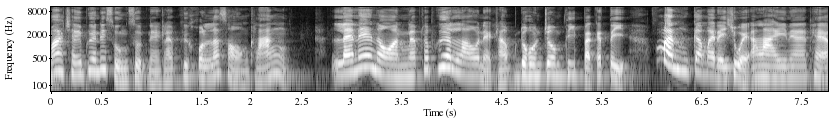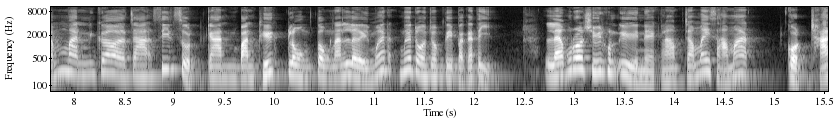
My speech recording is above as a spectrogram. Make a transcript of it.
มารถใช้เพื่อนได้สูงสุดเนี่ยครับคือคนละ 2 ครั้ง และแน่นอนครับถ้าเพื่อนเราเนี่ยครับโดนโจมตีปกติ มันก็ไม่ได้ช่วยอะไรนะ แถมมันก็จะสิ้นสุดการบันทึกลงตรงนั้นเลยเมื่อเมื่อโดนโจมตีปกติ แล้วผู้รอดชีวิตคนอื่นเนี่ยครับจะไม่สามารถกดใช้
